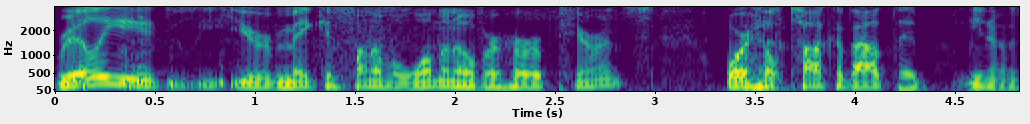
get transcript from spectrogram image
"Really? You're making fun of a woman over her appearance?" Or he'll talk about the, you know,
